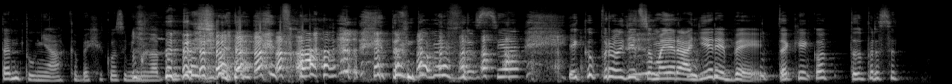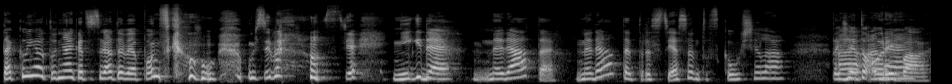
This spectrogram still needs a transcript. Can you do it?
ten tuňák bych jako zmínila, protože ten tam je prostě jako pro lidi, co mají rádi ryby, tak jako to prostě takovýho tuňáka, co si dáte v Japonsku, už si prostě nikde nedáte. Nedáte prostě, já jsem to zkoušela. Takže a- je to a o ne. rybách.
